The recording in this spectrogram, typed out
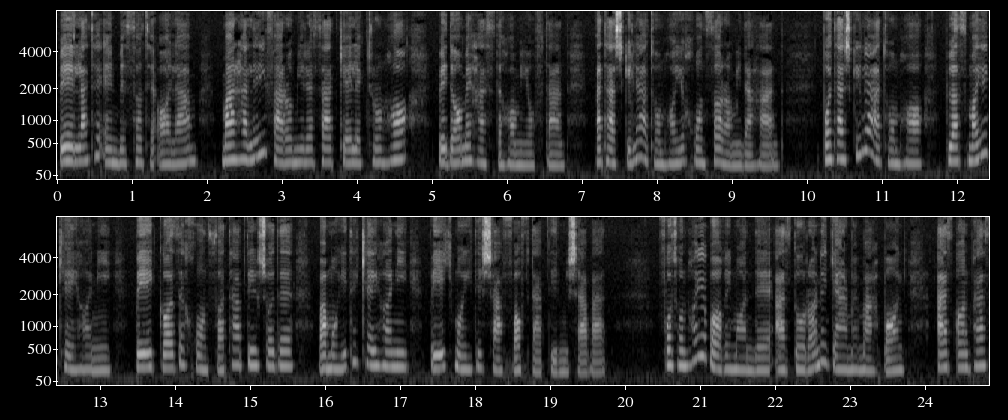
به علت انبساط عالم مرحله فرا می رسد که الکترون ها به دام هسته ها می افتند و تشکیل اتم های خونسا را می دهند. با تشکیل اتم ها پلاسمای کیهانی به یک گاز خونسا تبدیل شده و محیط کیهانی به یک محیط شفاف تبدیل می شود. فوتون های باقی مانده از دوران گرم مهبانگ از آن پس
